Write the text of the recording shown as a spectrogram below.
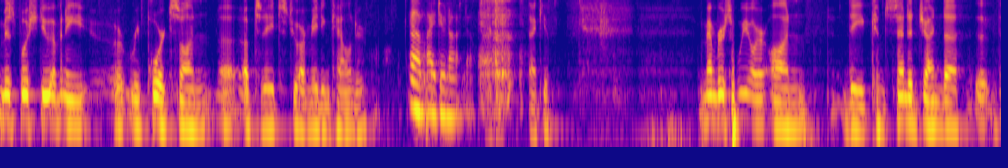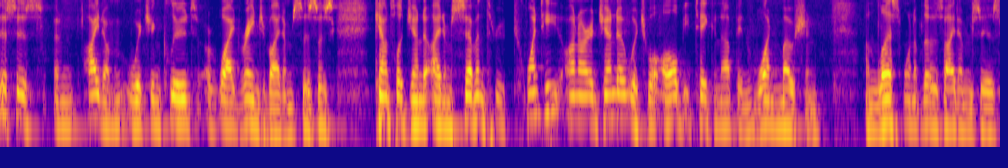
Ms. Bush, do you have any uh, reports on uh, up-to-dates to our meeting calendar? Um, I do not know. Thank you. Members, we are on the consent agenda. Uh, This is an item which includes a wide range of items. This is council agenda items seven through 20 on our agenda, which will all be taken up in one motion unless one of those items is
